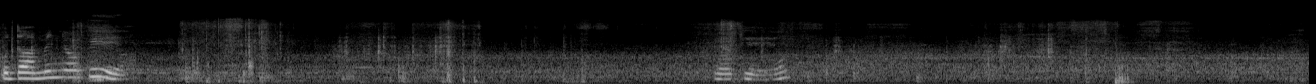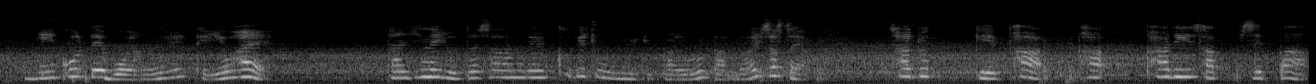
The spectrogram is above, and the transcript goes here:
그 다음엔 여기에요. 여기에요. 니고대 모양을 대여하에 당신의 유대 사람들이 크게 종류의 깃발로 나누어 있었어요. 사두개 파, 파, 파리삽세파,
